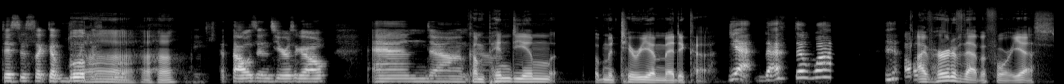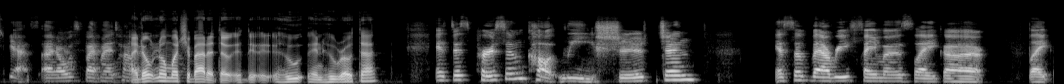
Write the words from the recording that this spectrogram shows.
This is like a book Ah, uh-huh. thousands years ago, and um, Compendium of Materia Medica. yeah, that's the one. I've heard of that before. Yes. yes, I always bite my tongue. I don't know much about it though. Uh, Who and who wrote that? It's this person called Li Shizhen. It's a very famous like uh like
